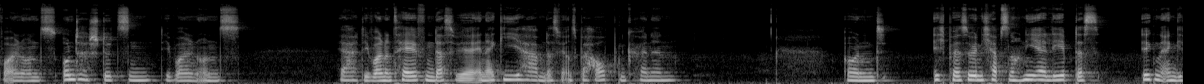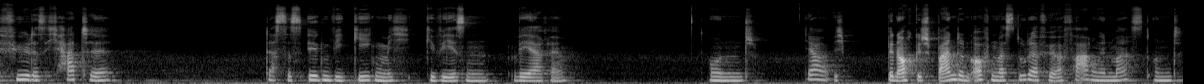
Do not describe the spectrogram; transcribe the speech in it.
wollen uns unterstützen, die wollen uns, ja, die wollen uns helfen, dass wir Energie haben, dass wir uns behaupten können. Und ich persönlich habe es noch nie erlebt, dass irgendein Gefühl, das ich hatte, dass das irgendwie gegen mich gewesen wäre. Und ja, ich bin auch gespannt und offen, was du da für Erfahrungen machst. Und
